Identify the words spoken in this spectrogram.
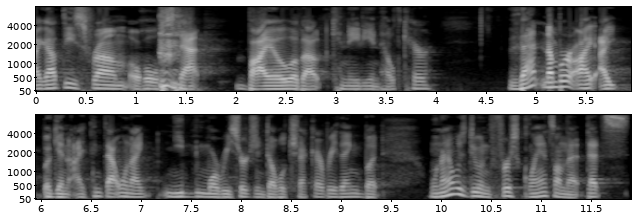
I got these from a whole stat bio about Canadian healthcare. That number, I, I again, I think that one I need more research and double check everything. But when I was doing first glance on that, that's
